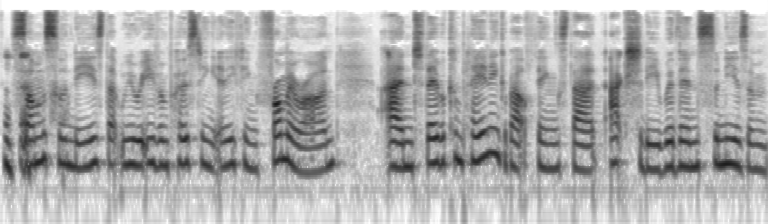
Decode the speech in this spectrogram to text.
some Sunnis that we were even posting anything from Iran, and they were complaining about things that actually within Sunnism,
